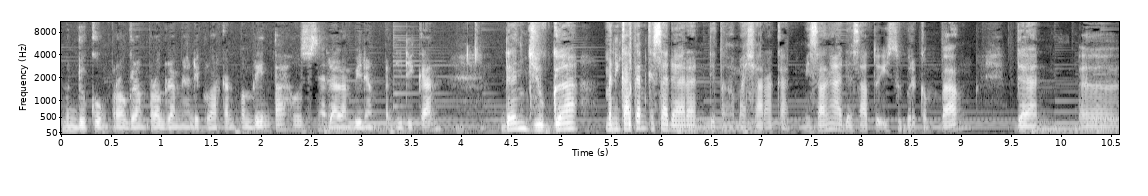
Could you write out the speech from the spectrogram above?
mendukung program-program yang dikeluarkan pemerintah khususnya dalam bidang pendidikan dan juga meningkatkan kesadaran di tengah masyarakat. Misalnya ada satu isu berkembang dan uh,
